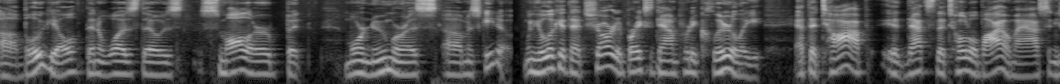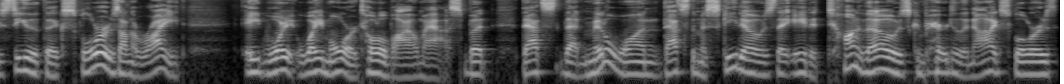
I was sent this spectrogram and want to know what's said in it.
uh, bluegill than it was those smaller but more numerous uh, mosquitoes. When you look at that chart, it breaks it down pretty clearly. At the top, it, that's the total biomass, and you see that the explorers on the right ate way, way more total biomass. But that's that middle one, that's the mosquitoes. They ate a ton of those compared to the non explorers.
